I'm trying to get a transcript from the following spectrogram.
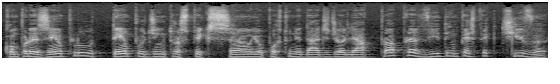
Como, por exemplo, o tempo de introspecção e oportunidade de olhar a própria vida em perspectiva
